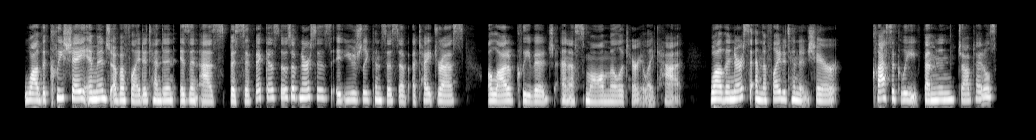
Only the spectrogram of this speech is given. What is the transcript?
While the cliche image of a flight attendant isn't as specific as those of nurses, it usually consists of a tight dress, a lot of cleavage, and a small military like hat. While the nurse and the flight attendant share classically feminine job titles,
